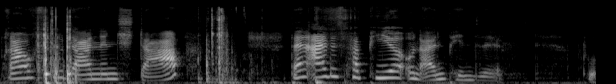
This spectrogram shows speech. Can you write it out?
brauchst du deinen Stab dein altes Papier und einen Pinsel. Du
